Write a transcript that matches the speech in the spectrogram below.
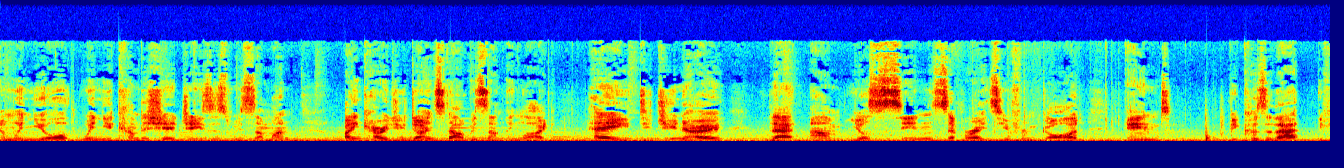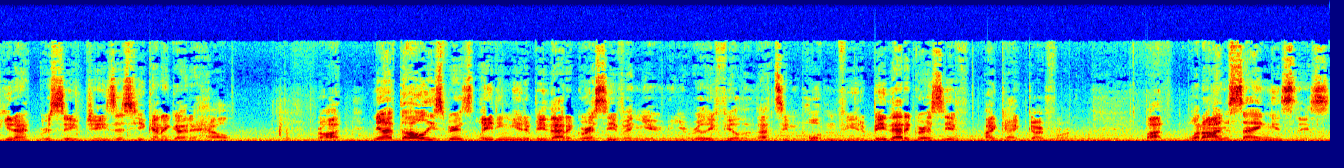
And when you're when you come to share Jesus with someone, I encourage you don't start with something like, "Hey, did you know that um, your sin separates you from God, and because of that, if you don't receive Jesus, you're going to go to hell." Right now, if the Holy Spirit's leading you to be that aggressive, and you you really feel that that's important for you to be that aggressive, okay, go for it. But what I'm saying is this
